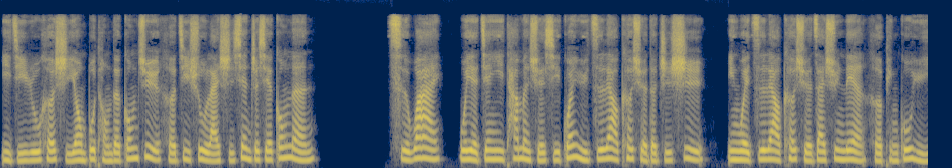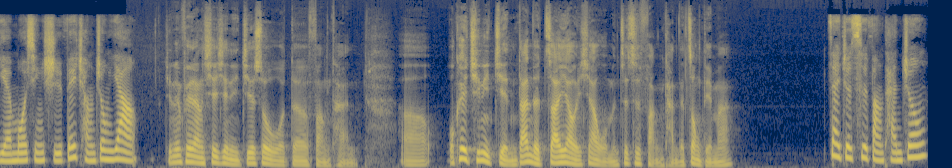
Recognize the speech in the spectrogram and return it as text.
以及如何使用不同的工具和技术来实现这些功能。此外，我也建议他们学习关于资料科学的知识，因为资料科学在训练和评估语言模型时非常重要。今天非常谢谢你接受我的访谈。啊、呃，我可以请你简单的摘要一下我们这次访谈的重点吗？在这次访谈中，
